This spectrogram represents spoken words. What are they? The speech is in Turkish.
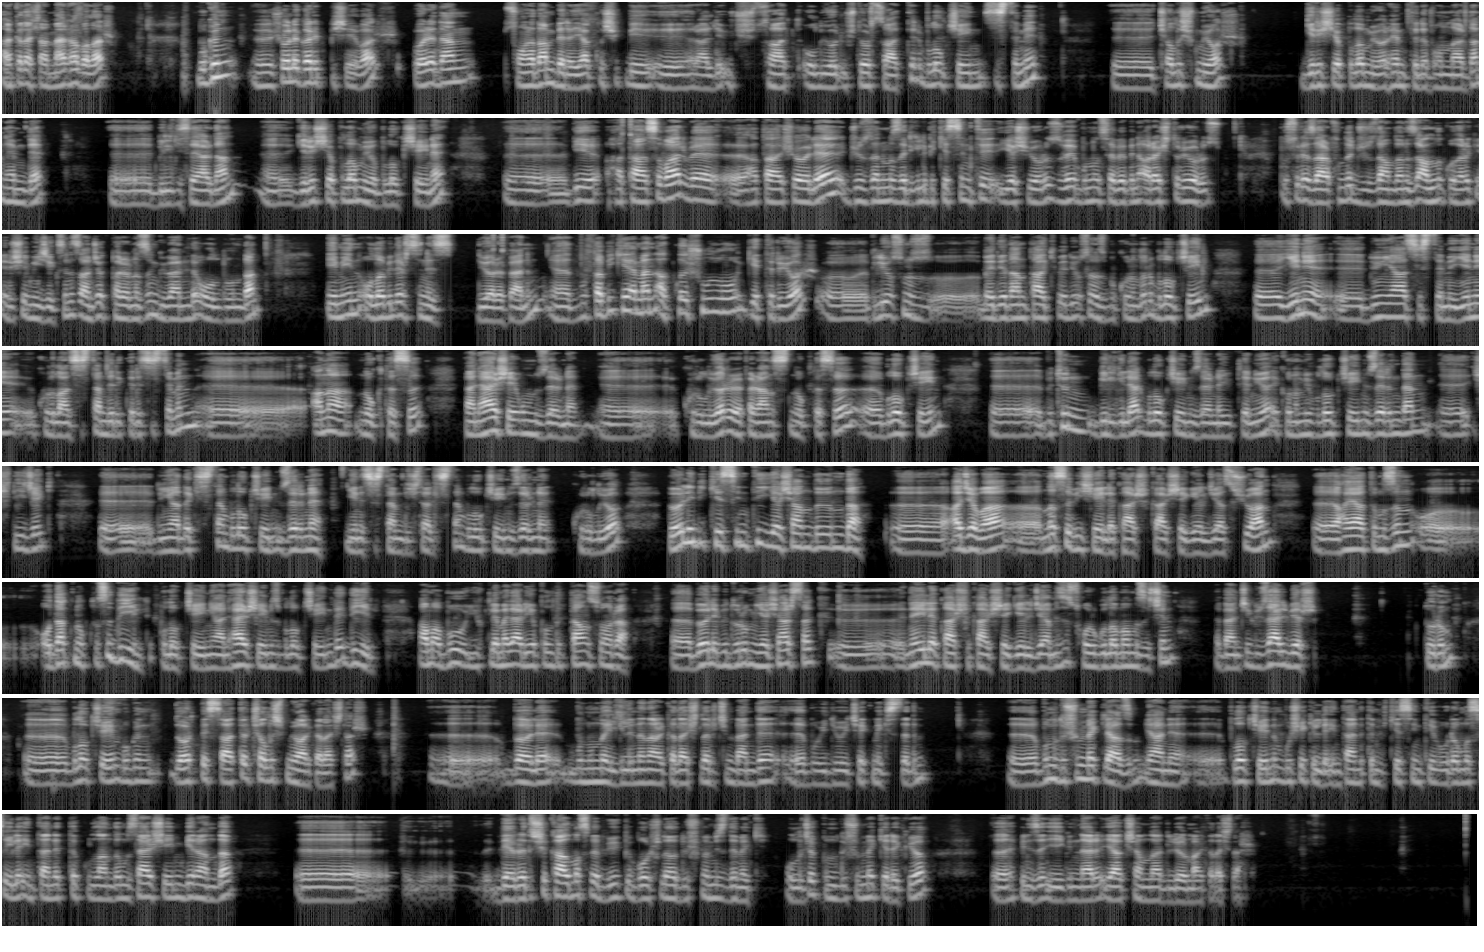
Arkadaşlar merhabalar. Bugün e, şöyle garip bir şey var. Öğleden sonradan beri yaklaşık bir e, herhalde 3 saat oluyor, 3-4 saattir blockchain sistemi e, çalışmıyor. Giriş yapılamıyor hem telefonlardan hem de bilgisayardan giriş yapılamıyor blockchain'e. Bir hatası var ve hata şöyle cüzdanımızla ilgili bir kesinti yaşıyoruz ve bunun sebebini araştırıyoruz. Bu süre zarfında cüzdanlarınıza anlık olarak erişemeyeceksiniz ancak paranızın güvende olduğundan emin olabilirsiniz diyor efendim. E, bu tabii ki hemen akla şunu getiriyor. E, biliyorsunuz medyadan takip ediyorsanız bu konuları blockchain e, yeni e, dünya sistemi, yeni kurulan sistem dedikleri sistemin e, ana noktası. Yani her şey onun üzerine e, kuruluyor. Referans noktası e, blockchain bütün bilgiler blockchain üzerine yükleniyor. Ekonomi blockchain üzerinden işleyecek. dünyadaki sistem blockchain üzerine, yeni sistem, dijital sistem blockchain üzerine kuruluyor. Böyle bir kesinti yaşandığında acaba nasıl bir şeyle karşı karşıya geleceğiz? Şu an hayatımızın odak noktası değil blockchain. Yani her şeyimiz blockchain'de değil. Ama bu yüklemeler yapıldıktan sonra böyle bir durum yaşarsak neyle karşı karşıya geleceğimizi sorgulamamız için bence güzel bir durum. Blockchain bugün 4-5 saattir çalışmıyor arkadaşlar. Böyle bununla ilgilenen arkadaşlar için ben de bu videoyu çekmek istedim. Bunu düşünmek lazım. Yani blockchain'in bu şekilde internetin bir kesintiye uğramasıyla internette kullandığımız her şeyin bir anda devre dışı kalması ve büyük bir boşluğa düşmemiz demek olacak. Bunu düşünmek gerekiyor. Hepinize iyi günler, iyi akşamlar diliyorum arkadaşlar.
